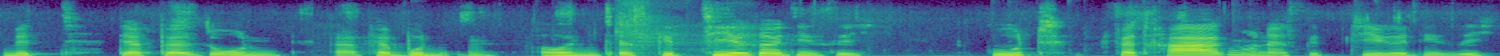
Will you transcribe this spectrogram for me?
mit der Person äh, verbunden. Und es gibt Tiere, die sich gut vertragen und es gibt Tiere, die sich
